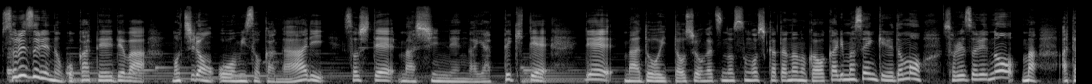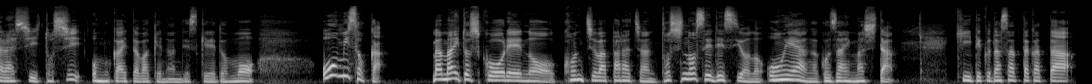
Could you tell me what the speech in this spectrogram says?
それぞれのご家庭ではもちろん大晦日がありそしてまあ新年がやってきてでまあどういったお正月の過ごし方なのか分かりませんけれどもそれぞれのまあ新しい年を迎えたわけなんですけれども大晦日まあ、毎年恒例の「こんちはパラちゃん年の瀬ですよ」のオンエアがございました。聞いてくださった方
